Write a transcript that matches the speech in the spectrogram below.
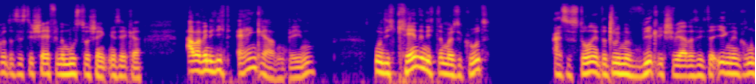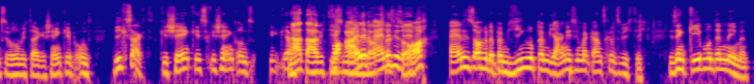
gut, das ist die Chefin, da musst du schenken, ist eh klar. Aber wenn ich nicht eingeladen bin und ich kenne den nicht einmal so gut, also Stony, da tue ich mir wirklich schwer, dass ich da irgendeinen Grund sehe, warum ich da ein Geschenk gebe. Und wie gesagt, Geschenk ist Geschenk und ja, Na, da habe ich vor allem eines gesagt, ist auch, eines ist auch wieder beim Yin und beim Yang ist immer ganz, ganz wichtig. Das ist ein Geben und ein Nehmen.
